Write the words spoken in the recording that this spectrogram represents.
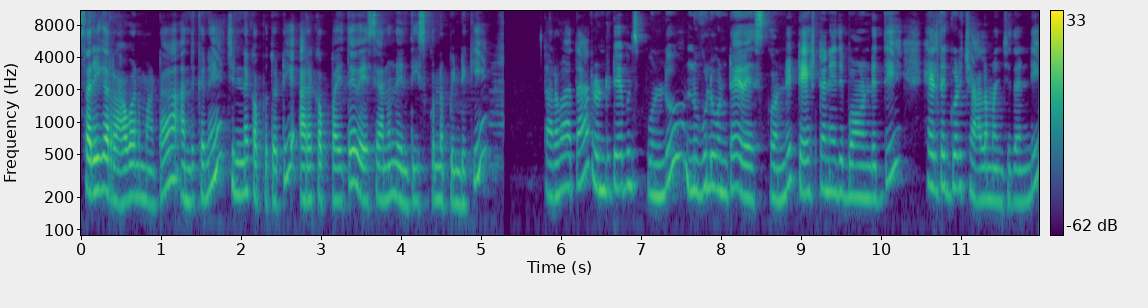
సరిగా రావన్నమాట అందుకనే చిన్న కప్పుతోటి అరకప్పు అయితే వేసాను నేను తీసుకున్న పిండికి. తర్వాత రెండు టేబుల్ స్పూన్లు నువ్వులు ఉంటే వేసుకోండి. టేస్ట్ అనేది బాగుండిద్ది. హెల్త్కి కూడా చాలా మంచిదండి.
